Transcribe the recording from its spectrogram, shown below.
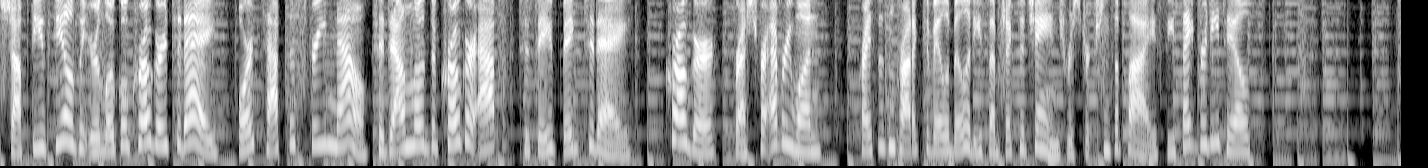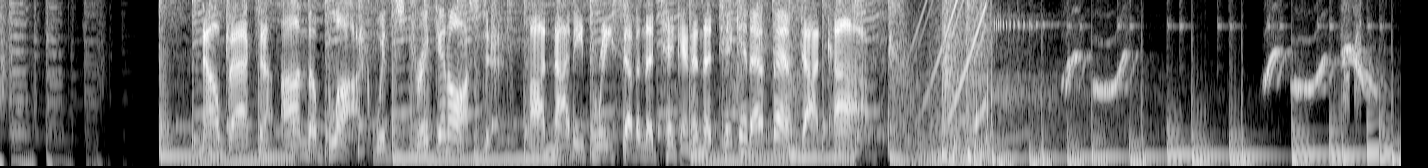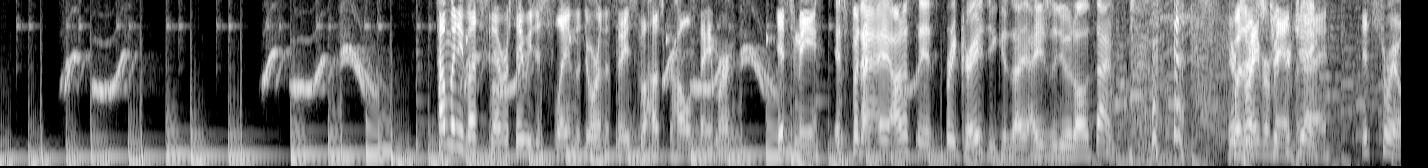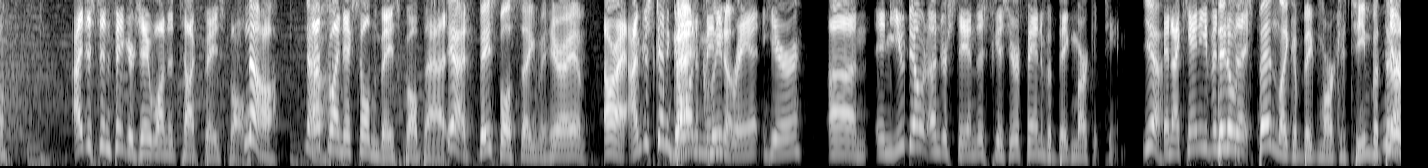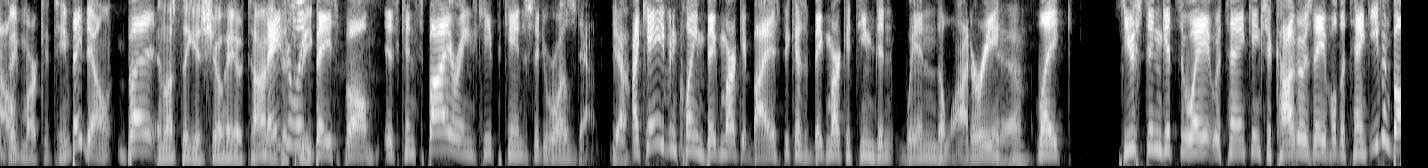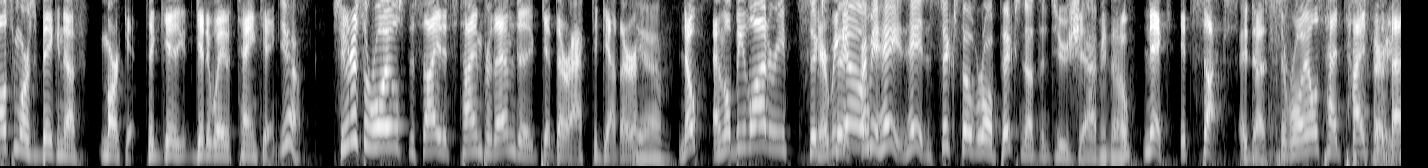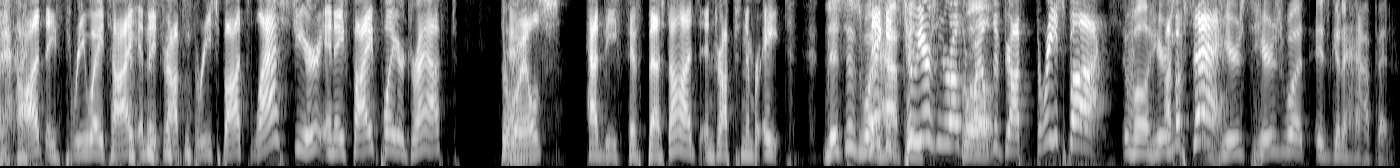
Shop these deals at your local Kroger today or tap the screen now to download the Kroger app to save big today. Kroger, fresh for everyone. Prices and product availability subject to change. Restrictions apply. See site for details. Now back to On the Block with Strick and Austin on 93.7 The Ticket and theticketfm.com. many of us can ever say we just slammed the door in the face of a Husker Hall of Famer? It's me. It's but honestly, it's pretty crazy because I, I usually do it all the time. You're Whether braver man than I. It's true. I just didn't figure Jay wanted to talk baseball. No, no. That's why Nick's holding the baseball bat. Yeah, it's baseball segment. Here I am. All right, I'm just going to go Bat on a mini rant here. Um, and you don't understand this because you're a fan of a big market team. Yeah, And I can't even They don't say- spend like a big market team, but they're No, a big market team. They don't. But unless they get Shohei Ohtani Major League week. Baseball is conspiring to keep the Kansas City Royals down. Yeah. I can't even claim big market bias because a big market team didn't win the lottery. Yeah. Like Houston gets away with tanking, Chicago's able to tank. Even Baltimore's a big enough market to get get away with tanking. yeah, Soon as the Royals decide it's time for them to get their act together. Yeah. Nope. MLB lottery. sixth Here we pick. go. I mean, hey, hey, the sixth overall pick's nothing too shabby though. Nick, it sucks. It does. The Royals had tied for the best bad. odds, a three-way tie, and they dropped three spots last year in a five-player draft. The Dang. Royals had the fifth best odds and dropped to number eight. This is what Nick, happens. it's two years in a row the Well, Royals have dropped three spots. Well, here's I'm upset. Here's here's what is going to happen.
